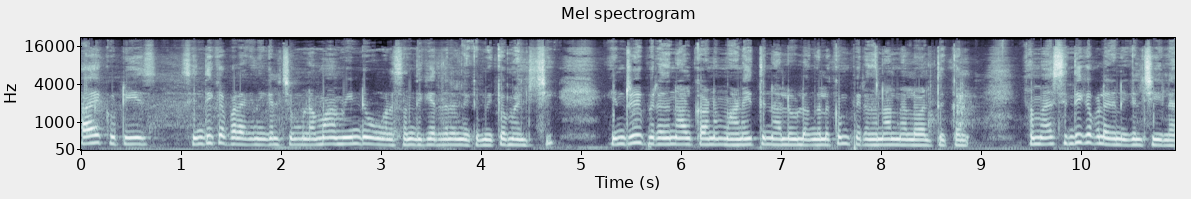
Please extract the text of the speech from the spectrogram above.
ஹாய் குட்டீஸ். சிந்திக்க பழக நிகழ்ச்சி மூலமாக மீண்டும் உங்களை சந்திக்கிறதுல எனக்கு மிக்க மகிழ்ச்சி. இன்று பிறந்தநாள் காணும் அனைத்து நல்லுள்ளங்களுக்கும் பிறந்தநாள் நல்வாழ்த்துக்கள் நம்ம சிந்திக்க பழக நிகழ்ச்சியில்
